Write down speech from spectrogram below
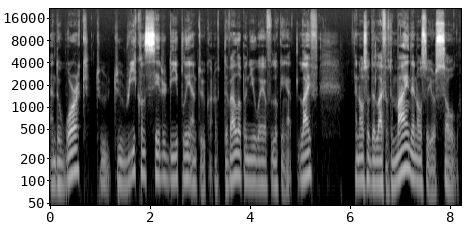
and the work to, to reconsider deeply and to kind of develop a new way of looking at life and also the life of the mind and also your soul.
